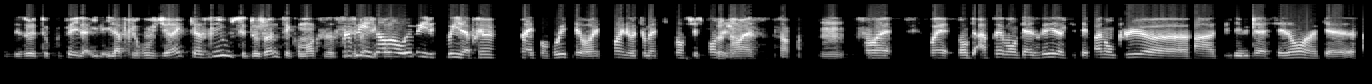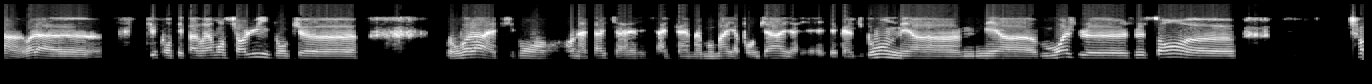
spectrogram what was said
Désolé de te couper. Il a, il, il a pris rouge direct, Casri, ou c'est deux jaunes C'est comment que ça se Oui, oui non, non, oui, oui, oui, il a pris pour oui, théoriquement, il est automatiquement suspendu. Ouais, c'est ça. Mm. Ouais. Ouais, donc après bon Casri, c'était pas non plus, euh, enfin le début de la saison, euh, enfin voilà, euh, tu comptais pas vraiment sur lui, donc euh, donc voilà, et puis bon, en attaque, il y a, il y a quand même Amouma, il y a Panga, il y a, il y a quand même du bon monde, mais euh, mais euh, moi je le je le sens. Je,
